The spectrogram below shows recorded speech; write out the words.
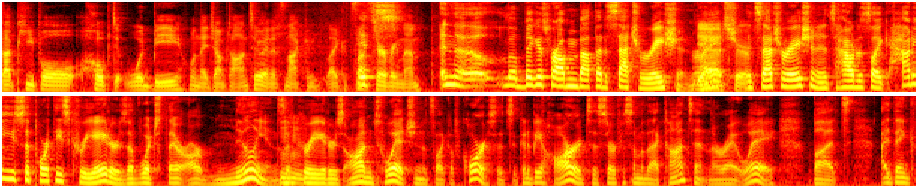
that people hoped it would be when they jumped onto it. And it's not con- like it's not It's- serving them. And the the biggest problem about that is saturation, right? Yeah, that's true. It's saturation. It's how does like how do you support these creators of which there are 1000000s Mm-hmm. of creators on Twitch? And it's like, of course, it's going to be hard to surface some of that content in the right way. But I think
